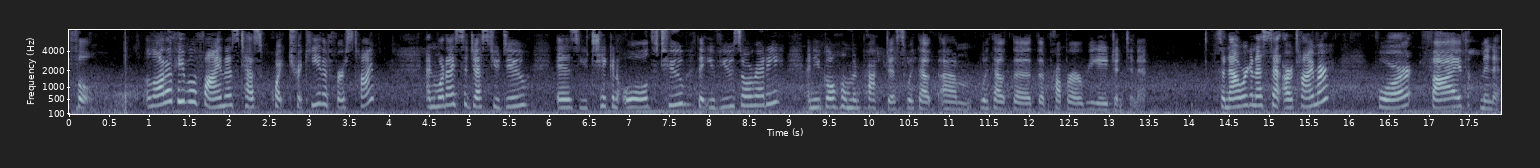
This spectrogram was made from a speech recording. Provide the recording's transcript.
full. A lot of people find this test quite tricky the first time. And what I suggest you do is you take an old tube that you've used already and you go home and practice without, um, without the, the proper reagent in it. So now we're gonna set our timer for five minutes.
